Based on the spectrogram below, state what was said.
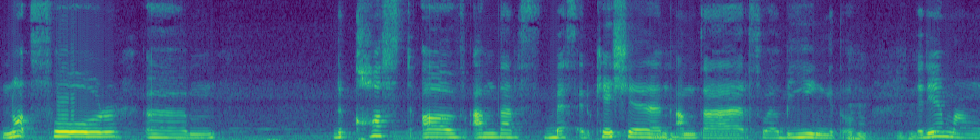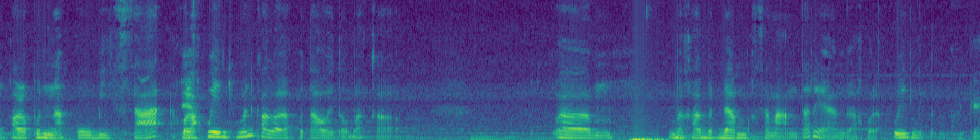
not for um, the cost of Amtar's best education, Amtar's well-being gitu. Jadi emang kalaupun aku bisa, aku Yeah. lakuin. Cuman kalau aku tahu itu bakal um, bakal berdampak sama Amtar ya nggak aku lakuin gitu. oke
